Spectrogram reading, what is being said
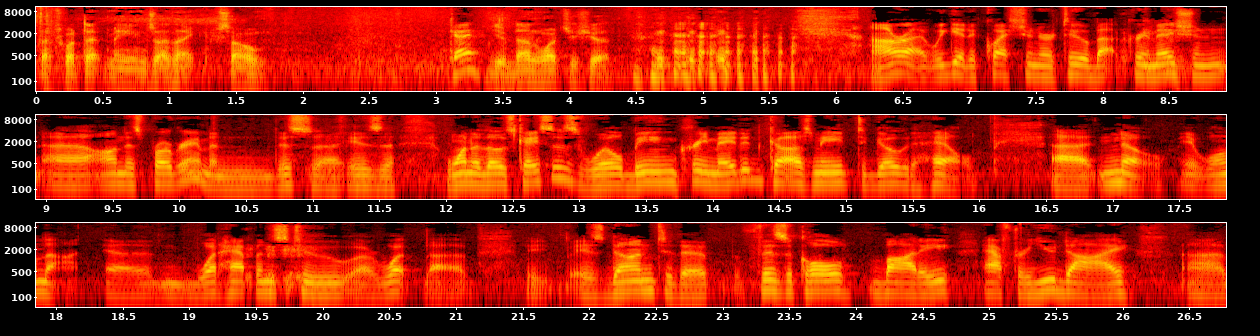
that's what that means, I think. So Okay. you've done what you should. All right, we get a question or two about cremation uh, on this program, and this uh, is uh, one of those cases. Will being cremated cause me to go to hell? Uh, no, it will not. Uh, what happens to, or what uh, is done to the physical body after you die uh,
